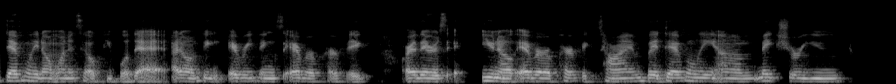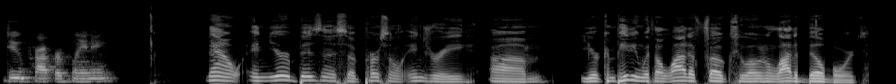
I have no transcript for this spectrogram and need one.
definitely don't want to tell people that. I don't think everything's ever perfect or there's you know ever a perfect time but definitely um, make sure you do proper planning. Now in your business of personal injury um, you're competing with a lot of folks who own a lot of billboards.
